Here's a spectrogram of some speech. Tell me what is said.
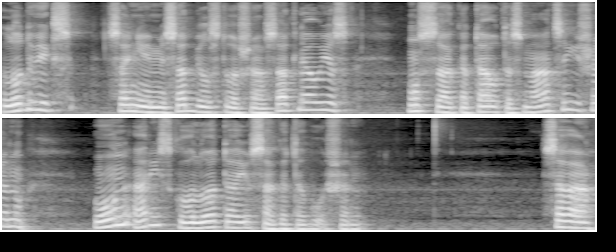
Ludvigs saņēmis atbilstošās atļaujas, uzsāka tautas mācīšanu un arī skolotāju sagatavošanu. Savā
